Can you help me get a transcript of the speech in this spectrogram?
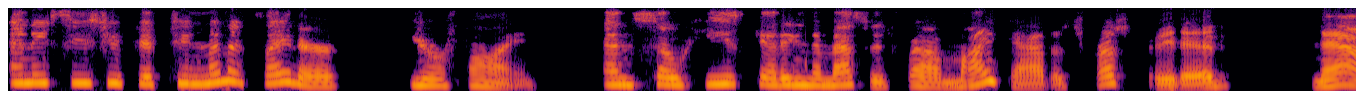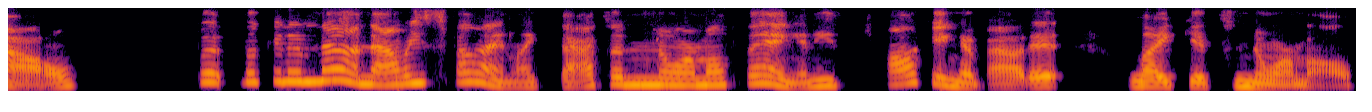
and he sees you 15 minutes later, you're fine. And so he's getting the message, wow, my dad is frustrated now, but look at him now. Now he's fine. Like that's a normal thing. And he's talking about it like it's normal.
